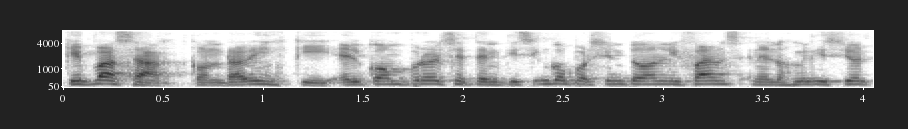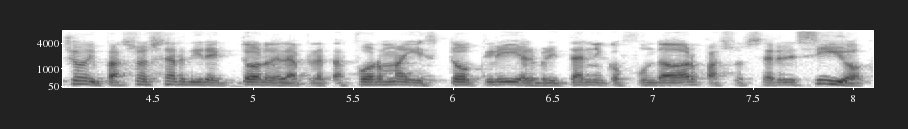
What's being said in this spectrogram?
¿Qué pasa con Ravinsky? Él compró el 75% de OnlyFans en el 2018 y pasó a ser director de la plataforma y Stockley, el británico fundador, pasó a ser el CEO.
